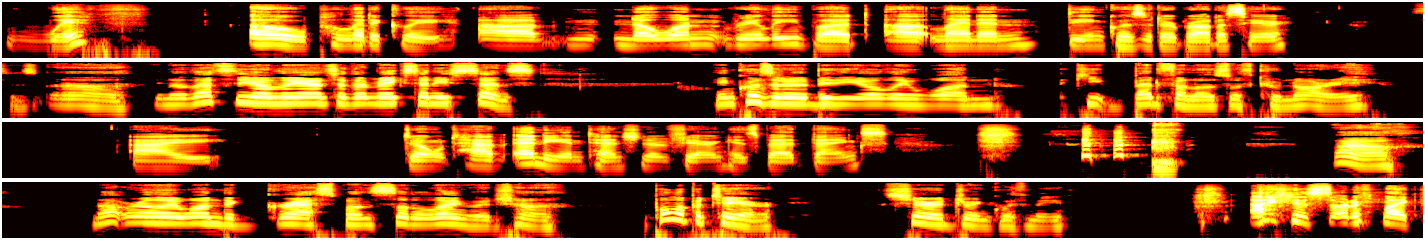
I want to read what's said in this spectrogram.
With? Oh, politically. Uh, n- no one really, but uh, Lennon, the Inquisitor, brought us here. Says, "Ah, you know that's the only answer that makes any sense. Inquisitor would be the only one to keep bedfellows with Qunari." I don't have any intention of sharing his bed, thanks. Wow, not really one to grasp on subtle language, huh? Pull up a chair. Share a drink with me. I just sort of like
